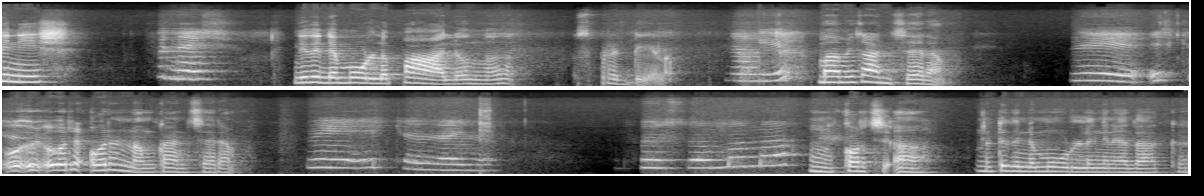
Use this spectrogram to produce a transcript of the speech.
ഫിനിഷ്. ഇനി ഇതിന്റെ മുകളിൽ പാലൊന്ന് സ്പ്രെഡ് ചെയ്യണം. മാമി കാണിച്ചു തരാം. ഒരെണ്ണം കാണിച്ചു തരാം. കുറച്ച് ആ എന്നിട്ട് ഇതിന്റെ മുകളിൽ ഇങ്ങനെ അതാക്ക്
